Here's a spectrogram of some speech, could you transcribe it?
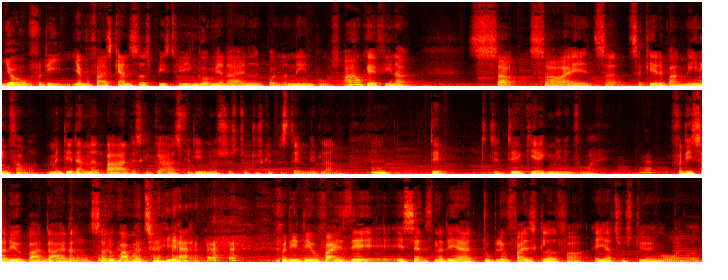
jo, fordi jeg vil faktisk gerne sidde og spise vingummi, der er nede i bunden af den ene pose. Ah, okay, fint nok. Så, så, øh, så, så giver det bare mening for mig. Men det der med bare, at det skal gøres, fordi nu synes du, du skal bestemme et eller andet, mm. det, det, det giver ikke mening for mig. Ja. Fordi så er det jo bare dig, der, så er du bare på ja. Fordi det er jo faktisk det, essensen af det her, du blev faktisk glad for, at jeg tog styring over noget.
